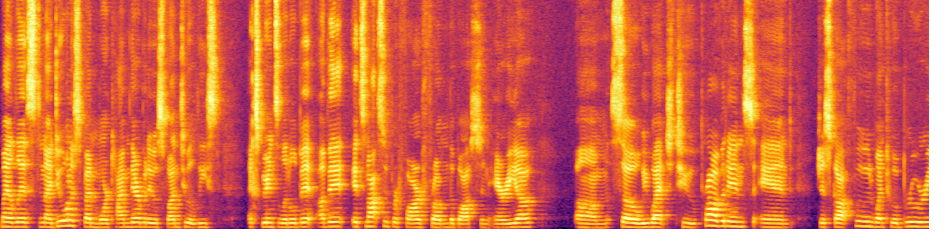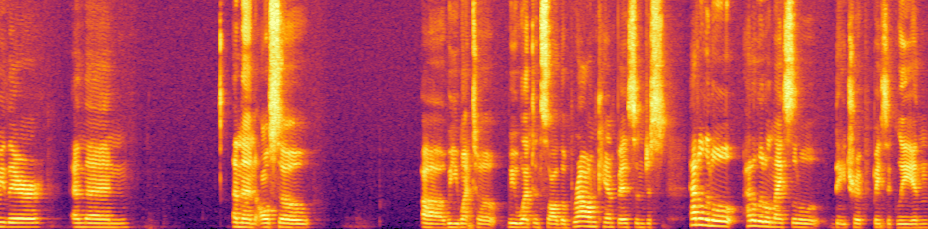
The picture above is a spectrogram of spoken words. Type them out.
my list. And I do want to spend more time there, but it was fun to at least experience a little bit of it. It's not super far from the Boston area. Um, so we went to Providence and just got food, went to a brewery there, and then and then also uh, we went to we went and saw the Brown campus and just had a little had a little nice little day trip basically and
